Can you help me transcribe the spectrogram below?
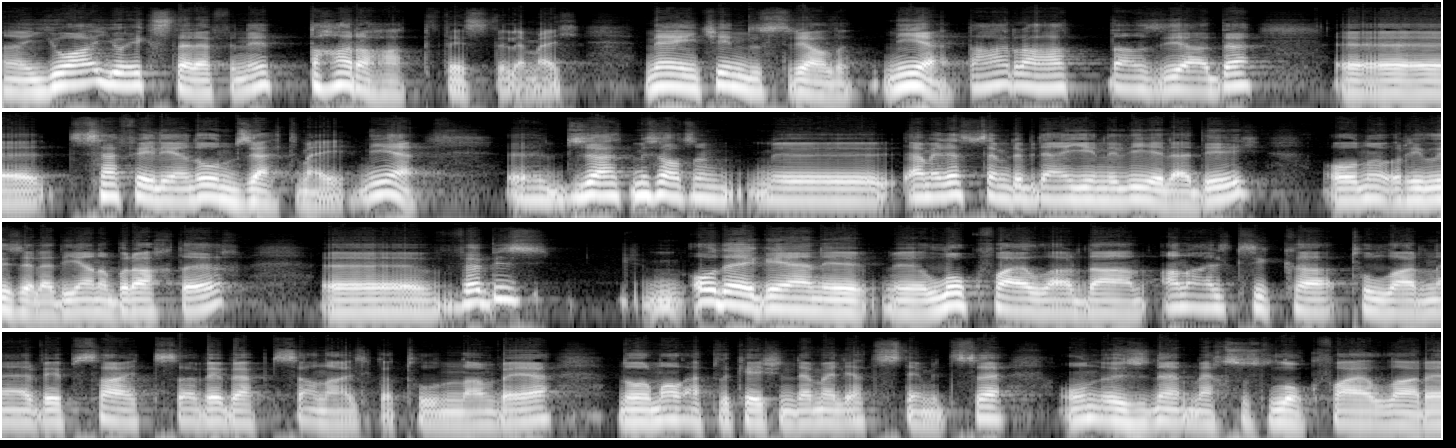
UI UX tərəfini daha rahat test eləmək. Nəinki industrialı. Niyə? Daha rahatdan ziyadə e, səhv eləyəndə onu düzəltməyi. Niyə? E, düzəlt misal üçün e, əməliyyat sistemində bir dənə yenilik elədik, onu release elədik, yəni buraxdıq e, və biz O dəqiqə yəni e, log fayllardan, analitika toollarına, əgər veb-saytsa, web appdirsə analitika toolundan və ya normal application əməliyyat sistemidirsə, onun özünə məxsus log faylları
